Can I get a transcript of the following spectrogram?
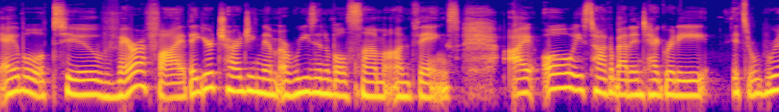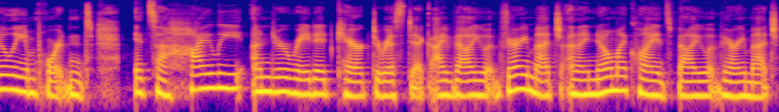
able to verify that you're charging them a reasonable sum on things. I always talk about integrity. It's really important. It's a highly underrated characteristic. I value it very much, and I know my clients value it very much.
